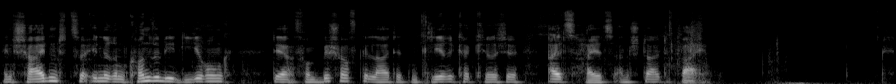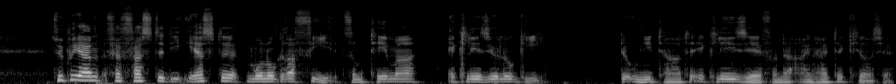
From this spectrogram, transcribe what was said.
entscheidend zur inneren Konsolidierung der vom Bischof geleiteten Klerikerkirche als Heilsanstalt bei. Cyprian verfasste die erste Monographie zum Thema Ekklesiologie, der Unitate Ecclesiae von der Einheit der Kirche.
